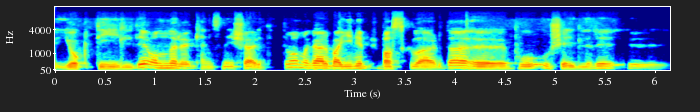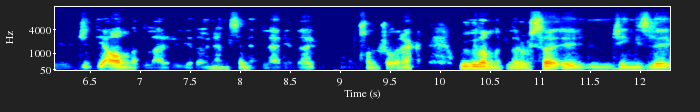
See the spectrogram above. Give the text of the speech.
yok değildi. Onları kendisine işaret ettim ama galiba yine baskılarda bu şeyleri ciddiye almadılar ya da önemsemediler ya da sonuç olarak uygulamadılar. Oysa Cengiz'le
